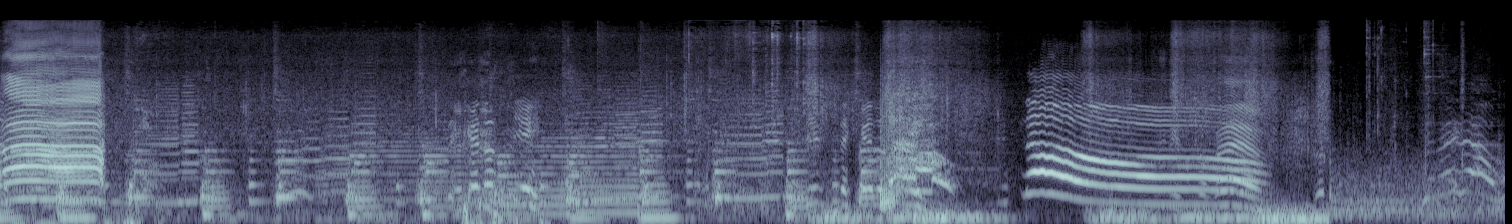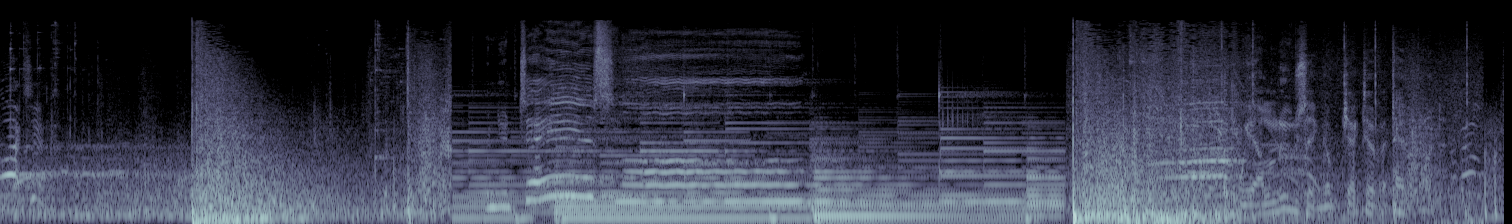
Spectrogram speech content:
¡Ah! Quedo así. Ziv, te quedo así. ¡No! When your day is long. We are losing objective Edward.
